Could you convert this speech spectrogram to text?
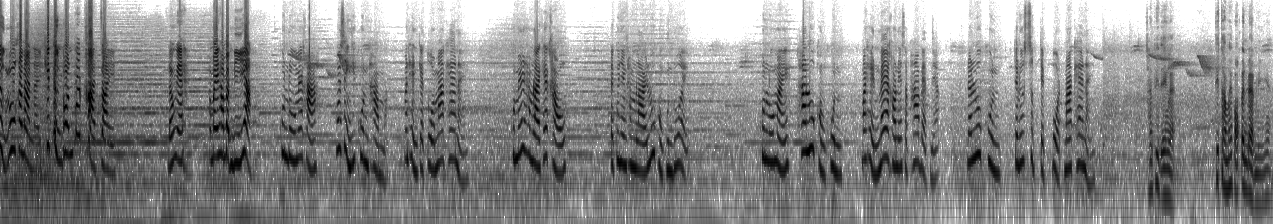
ถึงลูกขนาดไหน คิดถึงทนแทบขาดใจ แล้วไงทำไมทำแบบนี้อะ คุณรู้ไหมคะ ว่าสิ่งที่คุณทำอะ มันเห็นแก่ตัวมากแค่ไหน คุณไม่ได้ทำร้ายแค่เขา แต่คุณยังทำร้ายลูกของคุณด้วย คุณรู้ไหม ถ้าลูกของคุณมาเห็นแม่เขาในสภาพแบบเนี้ย แล้วลูกคุณ จะรู้สึกเจ็บปวดมากแค่ไหน ฉันผิดเองแหละ ที่ทำให้ป๊อปเป็นแบบนี้อะ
